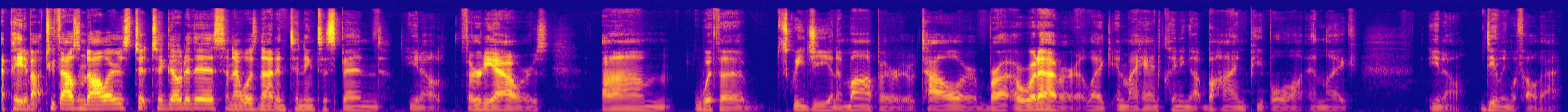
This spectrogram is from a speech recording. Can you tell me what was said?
I paid about two thousand dollars to go to this, and I was not intending to spend you know thirty hours um, with a squeegee and a mop or a towel or a or whatever, like in my hand cleaning up behind people and like, you know, dealing with all that.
